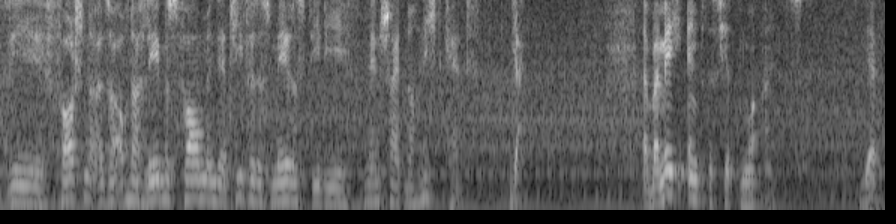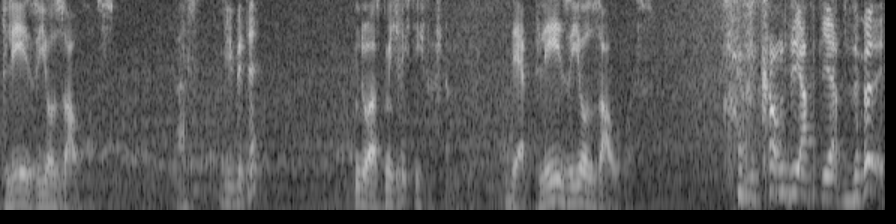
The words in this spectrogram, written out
Sie forschen also auch nach Lebensformen in der Tiefe des Meeres, die die Menschheit noch nicht kennt. Ja. Aber mich interessiert nur eins. Der Plesiosaurus. Was? Wie bitte? Du hast mich richtig verstanden. Der Plesiosaurus. Wie kommen Sie auf die absurde,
